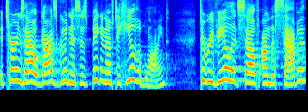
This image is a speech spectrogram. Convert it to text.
It turns out God's goodness is big enough to heal the blind, to reveal itself on the Sabbath,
